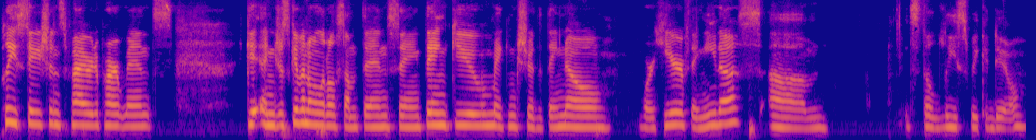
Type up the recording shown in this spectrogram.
police stations, fire departments, get, and just giving them a little something, saying thank you, making sure that they know we're here if they need us. Um, it's the least we could do.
